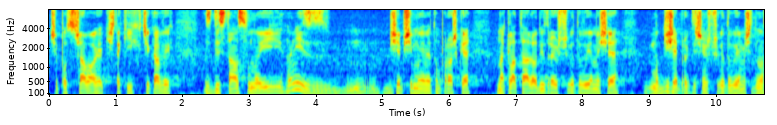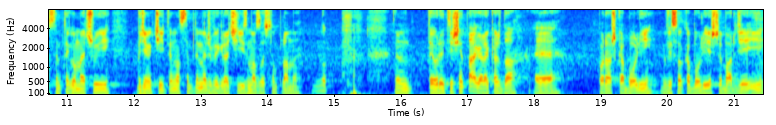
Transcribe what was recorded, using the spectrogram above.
czy po strzałach jakichś takich ciekawych z dystansu. No i no nic. mm, Dzisiaj przyjmujemy tą porażkę na klatę, ale od jutra już przygotowujemy się, od dzisiaj praktycznie już przygotowujemy się do następnego meczu i będziemy chcieli ten następny mecz wygrać i zmazać tą plamę. No, teoretycznie tak, ale każda e, porażka boli, wysoka boli jeszcze bardziej i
